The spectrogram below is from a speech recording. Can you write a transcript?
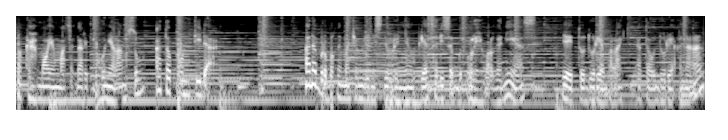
apakah mau yang masak dari pohonnya langsung ataupun tidak. Ada berbagai macam jenis durian yang biasa disebut oleh warga Nias, yaitu durian malaki atau durian anaa,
